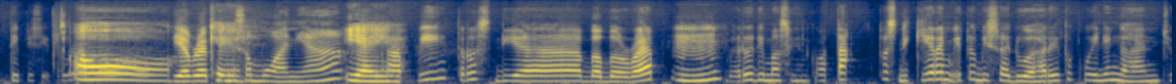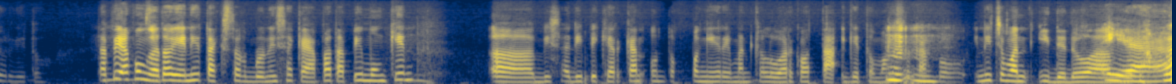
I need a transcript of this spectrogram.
tipis itu. Oh. Dia wrapping oke. semuanya, Iya iya. tapi terus dia bubble wrap, Mm. baru dimasukin kotak, terus dikirim itu bisa dua hari itu kuenya nggak hancur gitu. Tapi aku nggak tahu ya ini tekstur browniesnya kayak apa, tapi mungkin eh, bisa dipikirkan untuk pengiriman ke luar kota gitu maksud Mm-mm. aku. Ini cuman ide doang. Iya.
